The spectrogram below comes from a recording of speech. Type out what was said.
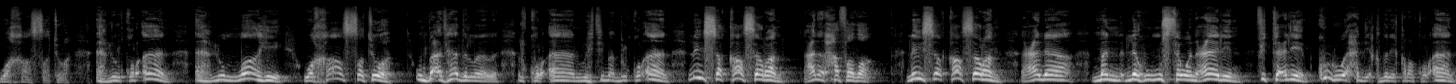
وخاصته. أهل القرآن أهل الله وخاصته. ومن بعد هذا القرآن والاهتمام بالقرآن ليس قاصرا على الحفظة ليس قاصرا على من له مستوى عال في التعليم. كل واحد يقدر يقرأ القرآن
